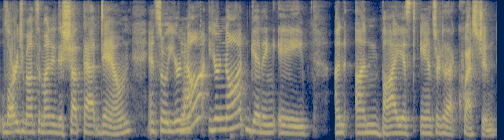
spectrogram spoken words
large amounts of money to shut that down. And so you're Yeah. not, you're not getting a, an unbiased answer to that question,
